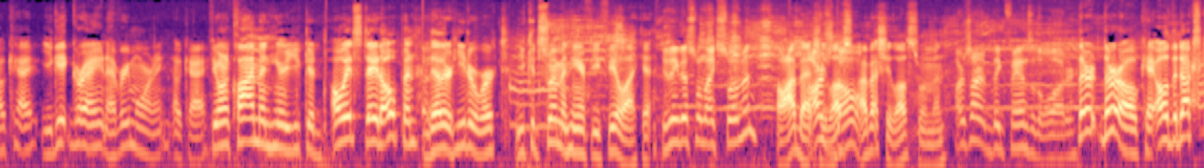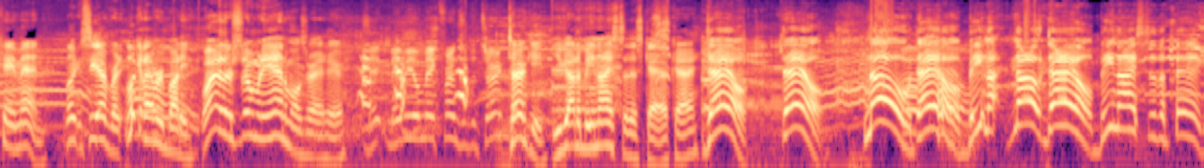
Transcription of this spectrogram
Okay. You get grain every morning. Okay. If you want to climb in here, you could. Oh, it stayed open. The other heater worked. You could swim in here if you feel like it. you think this one likes swimming? Oh, I bet Ours she loves. don't. I bet she loves swimming. Ours aren't big fans of the water. They're they're okay. Oh, the ducks came in. Look, see everybody. Look at everybody. Why are there so many animals right here? Maybe you'll make friends with the turkey. Turkey, you got to be nice to this guy, okay? Dale, Dale, no, oh, Dale, Dale. be nice. No, Dale, be nice to the pig.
